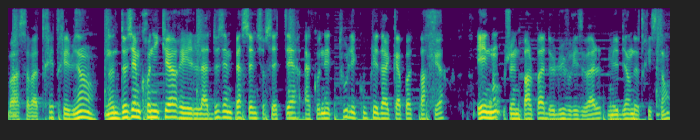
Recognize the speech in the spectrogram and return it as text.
Bah ça va très très bien. Notre deuxième chroniqueur est la deuxième personne sur cette terre à connaître tous les couplets d'Al Capote par cœur. Et non, je ne parle pas de Luvrisval, mais bien de Tristan.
